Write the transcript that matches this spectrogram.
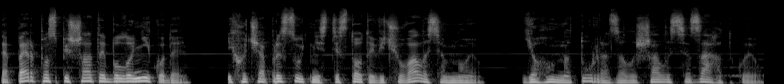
Тепер поспішати було нікуди, і хоча присутність істоти відчувалася мною, його натура залишалася загадкою.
